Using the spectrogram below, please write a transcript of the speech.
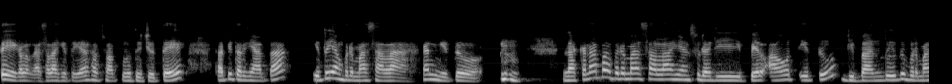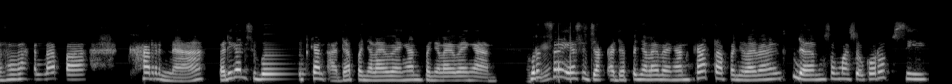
T kalau nggak salah gitu ya, 147 T, tapi ternyata itu yang bermasalah kan gitu. nah, kenapa bermasalah yang sudah di bail out itu dibantu itu bermasalah? Kenapa? Karena tadi kan disebutkan ada penyelewengan-penyelewengan. Menurut saya sejak ada penyelewengan kata penyelewengan itu udah langsung masuk korupsi.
